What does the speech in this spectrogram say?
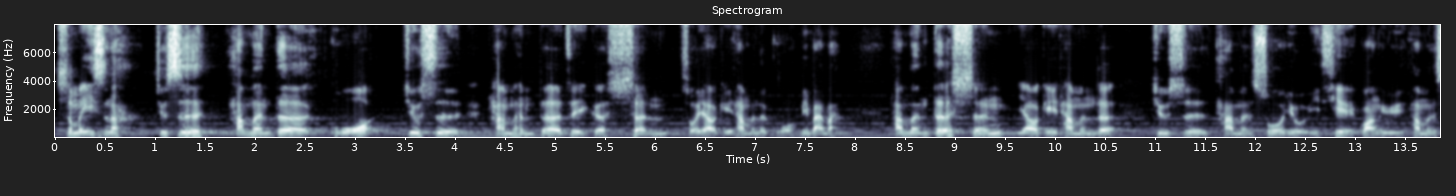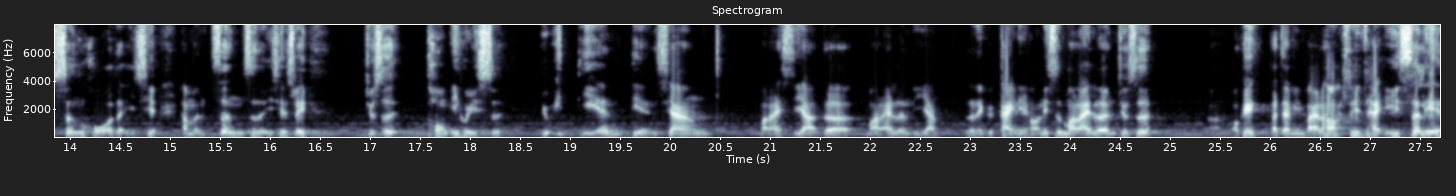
什么意思呢？就是他们的国就是他们的这个神所要给他们的国，明白吗？他们的神要给他们的就是他们所有一切关于他们生活的一切，他们政治的一切，所以。就是同一回事，有一点点像马来西亚的马来人一样的那个概念哈。你是马来人，就是啊，OK，大家明白了哈。所以在以色列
